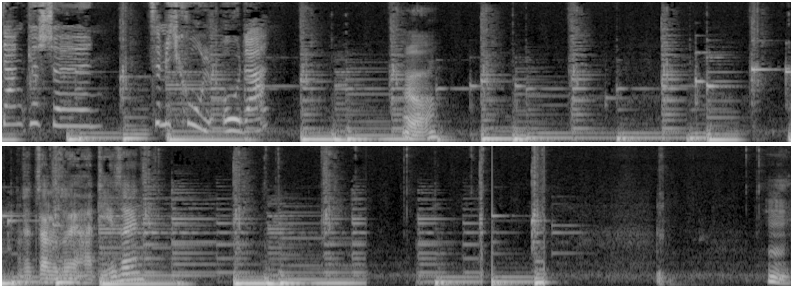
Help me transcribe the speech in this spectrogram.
Dankeschön. Ziemlich cool, oder? Ja. Und jetzt soll es so HD sein? Hm.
